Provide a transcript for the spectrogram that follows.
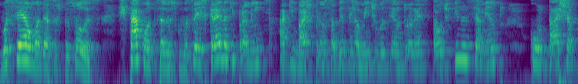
Você é uma dessas pessoas? Está acontecendo isso com você? Escreve aqui para mim, aqui embaixo, para eu saber se realmente você entrou nesse tal de financiamento com taxa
